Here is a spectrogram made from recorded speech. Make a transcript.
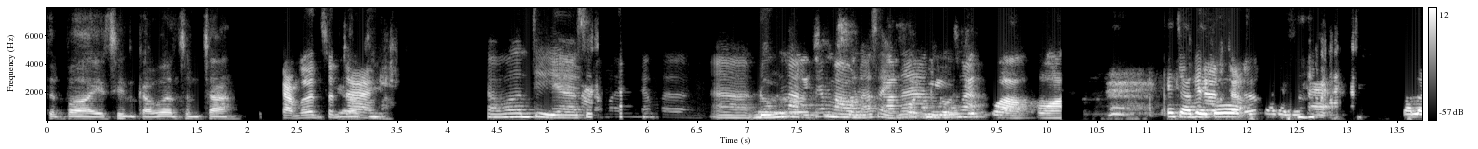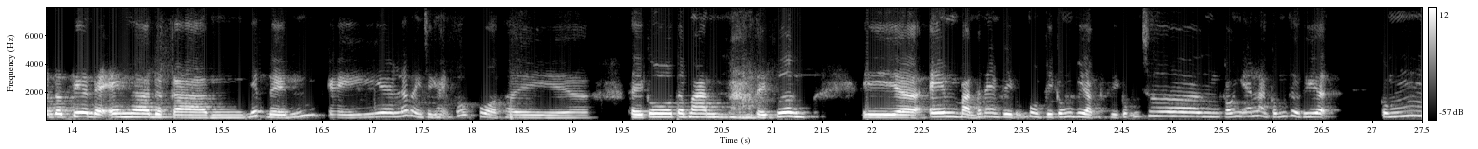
Tuyệt vời xin cảm ơn xuân trang. Cảm ơn xuân trang. cảm ơn chị à, xuân trang. à, đúng là phép màu đã xảy ra đúng không ạ? em chào thầy cô và lần đầu tiên để em à, được uh, biết đến cái lớp hành trình hạnh phúc của thầy thầy cô Tâm An thầy Phương thì uh, em bản thân em vì cũng một vì công việc thì cũng chưa có nghĩa là cũng thực hiện cũng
